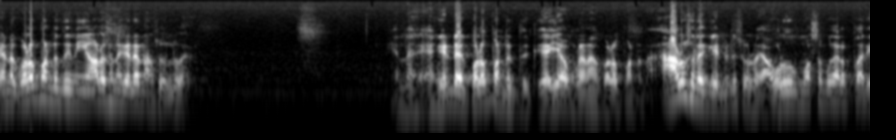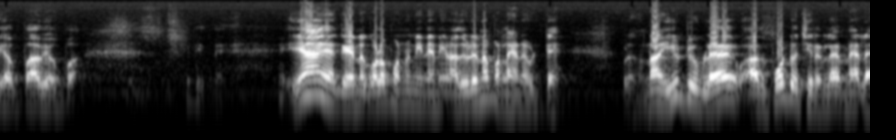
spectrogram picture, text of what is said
என்னை கொலை பண்ணுறதுக்கு நீங்கள் ஆலோசனை கேட்டால் நான் சொல்லுவேன். என்ன என்கிட்ட கொலை பண்ணுறதுக்கு ஐயா உங்களை நான் கொலை பண்ணேன்? ஆலோசனை கேட்டுட்டு சொல்லுவேன். அவ்வளோ மோசமான பாரியா பாவியாப்பா. அப்படின்னு ஏன் எங்கள் என்னை கொலை பண்ணு நீ நினைக்கணும் அதை விட என்ன பண்ணலாம்? என்னை விட்டேன் நான் யூடியூப்பில் அது போட்டு வச்சுக்கிறேன்ல மேலே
